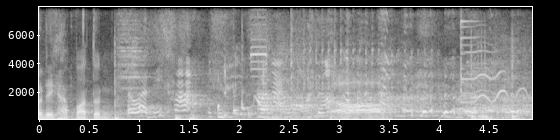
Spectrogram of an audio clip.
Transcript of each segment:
สวัสดีครับหมอตุลสวัสดีค่ะขนาดหมอเนอะ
